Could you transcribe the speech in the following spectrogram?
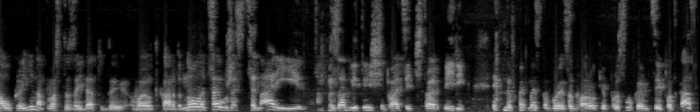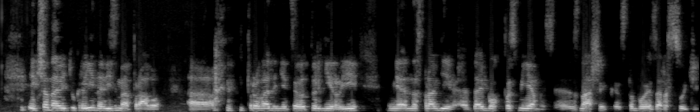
а Україна просто зайде туди вайлдкардом. Ну але це вже сценарії за 2024 рік. Я думаю, ми з тобою за два роки прослухаємо цей подкаст. Якщо навіть Україна візьме право проведення цього турніру, і е, насправді е, дай Бог посміємось з наших з тобою зараз суджень.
